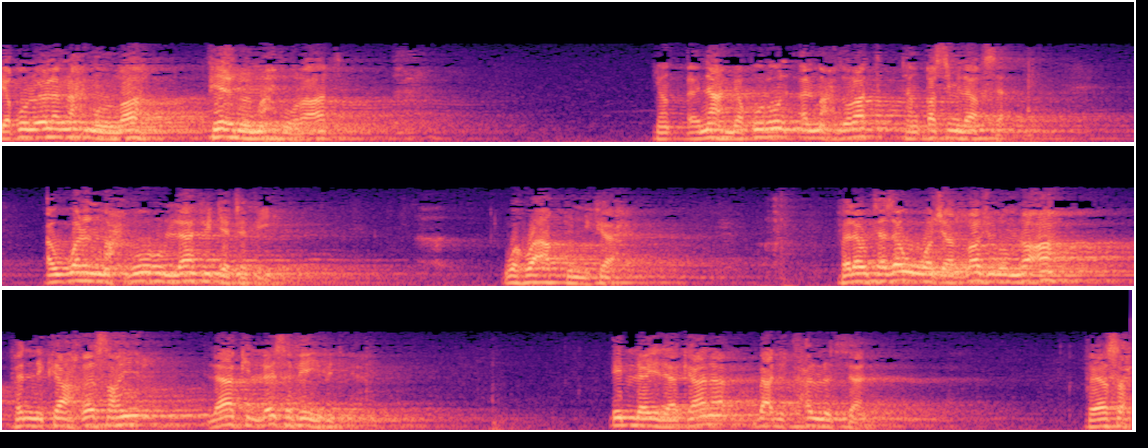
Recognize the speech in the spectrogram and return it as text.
يقول العلماء رحمه الله فعل المحظورات. نعم يقولون المحظورات تنقسم إلى أقسام. أولا محظور لا فدية فيه وهو عقد النكاح. فلو تزوج الرجل امرأة فالنكاح غير صحيح لكن ليس فيه فدية. إلا إذا كان بعد التحلل الثاني. فيصح.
